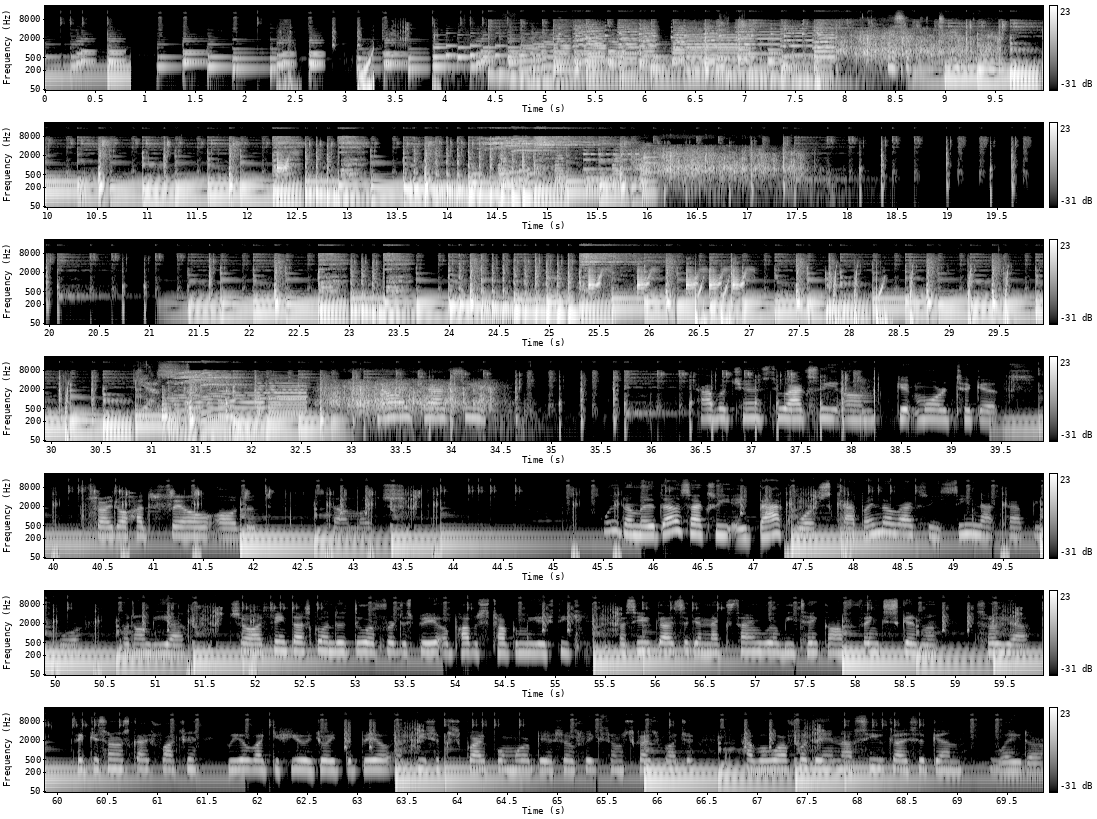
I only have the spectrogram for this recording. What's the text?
have a chance to actually um get more tickets so I don't have to fail all the that much. Wait a minute, that's actually a backwards cap. I never actually seen that cap before. But um yeah. So I think that's going to do it for this video of Papa's Taco Mia HD. I'll see you guys again next time. We'll be taking on Thanksgiving. So yeah. Thank you so much guys for watching. Video like if you enjoyed the video and please subscribe for more videos. So thanks so much guys for watching. Have a wonderful day and i'll see you guys again later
